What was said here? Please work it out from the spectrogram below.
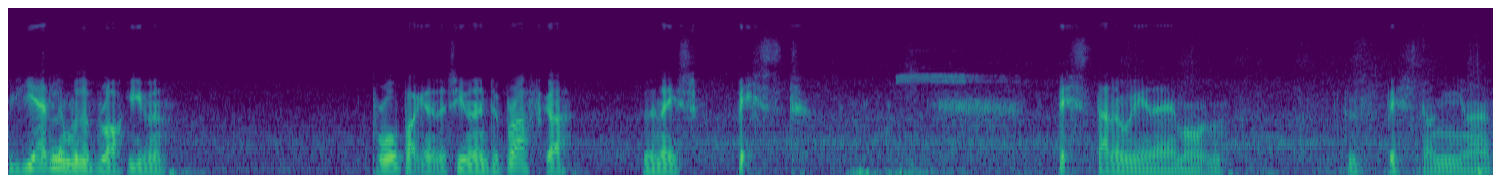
Yedlin with a block even. Brought back into the team and then, Dubravka with a nice fist. Fist that away there, Martin. Good fist on you, lad.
